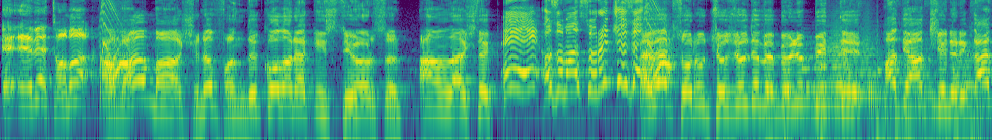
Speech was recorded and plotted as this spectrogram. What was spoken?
E, evet ama Ama maaşını fındık olarak istiyorsun. Anlaştık. Ee, o zaman sorun çözelim. Evet sorun çözüldü ve bölüm bitti. Hadi ak jenerik ak.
